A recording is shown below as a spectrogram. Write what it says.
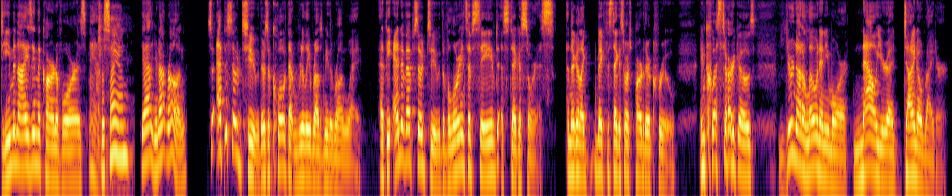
demonizing the carnivores. Man, Just saying. yeah, you're not wrong. So episode 2, there's a quote that really rubs me the wrong way. At the end of episode 2, the Valorians have saved a Stegosaurus and they're going to like make the Stegosaurus part of their crew. And Questar goes, "You're not alone anymore. Now you're a dino rider."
